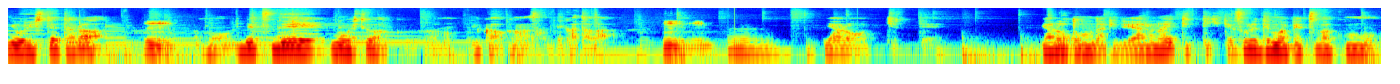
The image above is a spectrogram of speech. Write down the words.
用意してたら、うん。あの別でもう一枠、あの、湯川かなさんって方が、うんうん。うん。やろうって言って、やろうと思うんだけど、やらないって言ってきて、それでまあ別枠も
